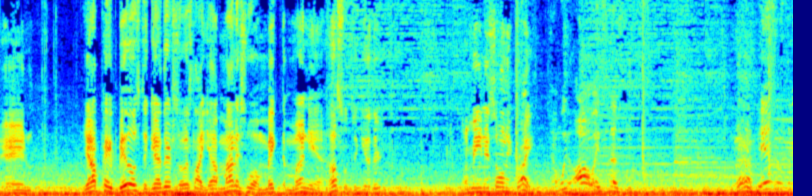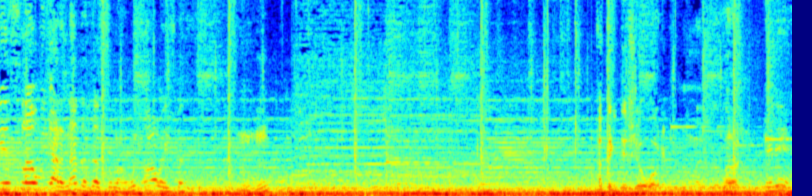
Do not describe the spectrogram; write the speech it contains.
And y'all pay bills together, so it's like y'all might as well make the money and hustle together. I mean, it's only right. And we always hustle. Yeah. Business gets slow, we got another hustle on. We always hustle. Mm hmm I think this is your water. It is.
